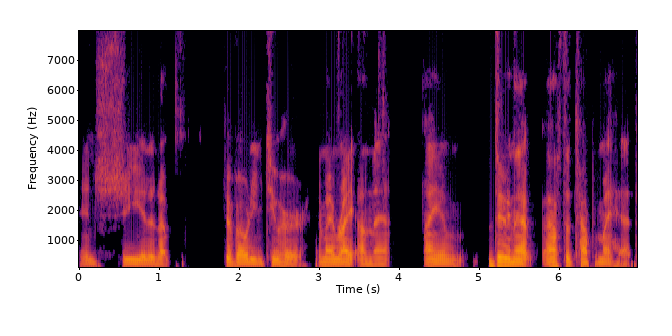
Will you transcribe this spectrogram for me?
And she ended up devoting to her. Am I right on that? I am doing that off the top of my head.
